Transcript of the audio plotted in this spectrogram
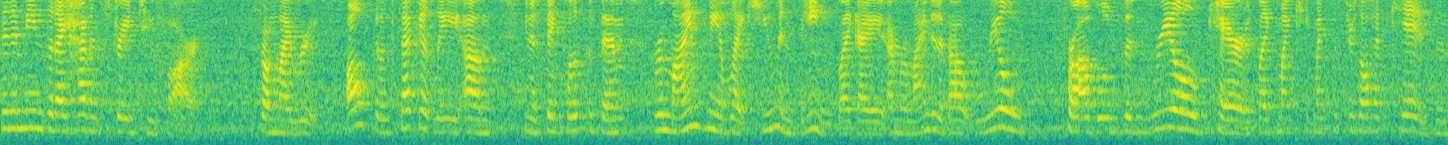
then it means that I haven't strayed too far from my roots. Also, secondly, um, you know, staying close with them reminds me of like human things. Like I, I'm reminded about real problems and real cares. Like my my sisters all have kids, and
